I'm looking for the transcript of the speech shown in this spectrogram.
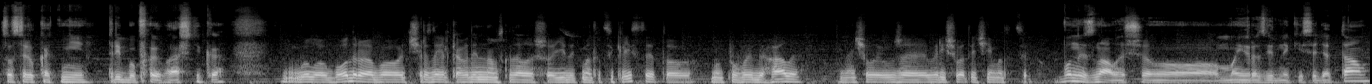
Це стрілкатні, три БПЛАшника. Було бодро, бо через декілька годин нам сказали, що їдуть мотоциклісти, то ми повибігали і почали вже вирішувати, чий мотоцикл. Вони знали, що мої розвідники сидять там,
